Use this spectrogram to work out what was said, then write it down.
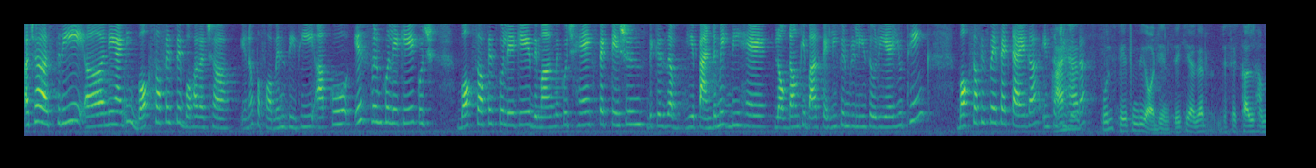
अच्छा स्त्री ने आई थिंक बॉक्स ऑफ़िस पे बहुत अच्छा यू नो परफॉर्मेंस दी थी। आपको इस फ़िल्म को लेके कुछ बॉक्स ऑफ़िस को लेके दिमाग में कुछ है एक्सपेक्टेशंस बिकॉज़ अब ये पैंडमिक भी है लॉकडाउन के बाद पहली फ़िल्म रिलीज़ हो रही है। यू थिंक बॉक्स ऑफ़िस पे इफ़ेक्ट आएगा इन सब चीज़ों का? full faith in the audience. देखिए अगर जैसे कल हम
